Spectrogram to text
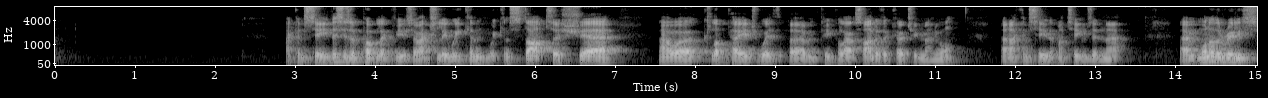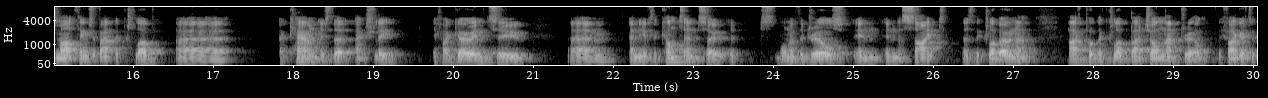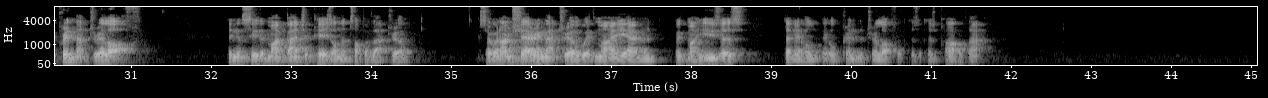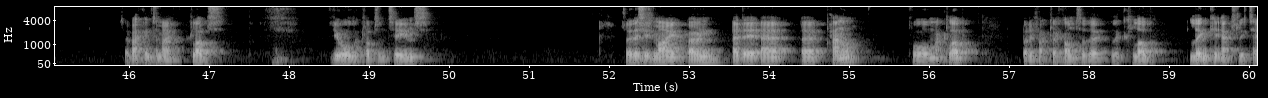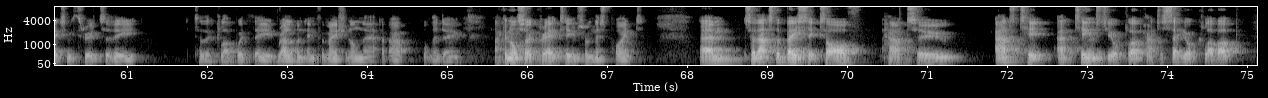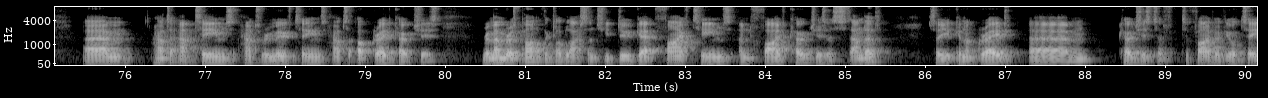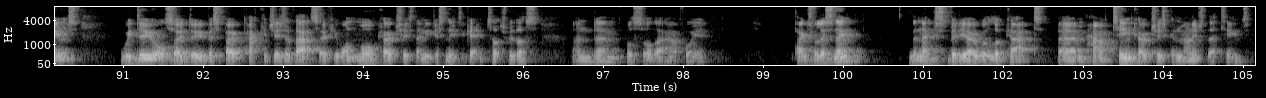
I can see this is a public view. So actually we can, we can start to share our club page with um, people outside of the coaching manual and I can see that my team's in there. Um, one of the really smart things about the club uh, account is that actually if I go into um, any of the content, so uh, one of the drills in, in the site, as the club owner, I've put the club badge on that drill. If I go to print that drill off, then you'll see that my badge appears on the top of that drill. So when I'm sharing that drill with my um, with my users, then it'll it'll print the drill off as, as part of that. So back into my clubs, view all the clubs and teams. So this is my own edit uh, uh, panel for my club, but if I click onto the, the club link, it actually takes me through to the to the club with the relevant information on there about what they're doing. I can also create teams from this point. Um, so that's the basics of how to add, te add teams to your club, how to set your club up, um, how to add teams, how to remove teams, how to upgrade coaches. Remember, as part of the club license, you do get five teams and five coaches as standard. So you can upgrade um, coaches to, to five of your teams. We do also do bespoke packages of that. So if you want more coaches, then you just need to get in touch with us and um, we'll sort that out for you. Thanks for listening. The next video will look at um, how team coaches can manage their teams.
